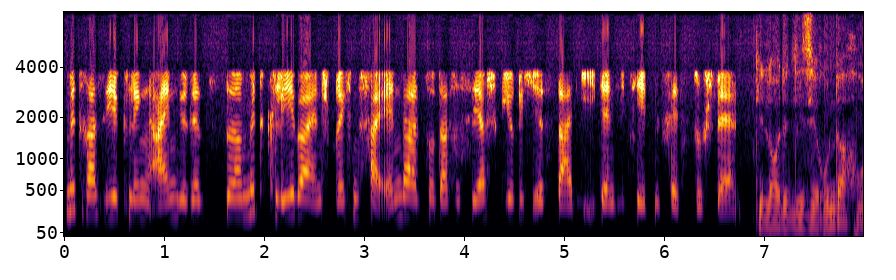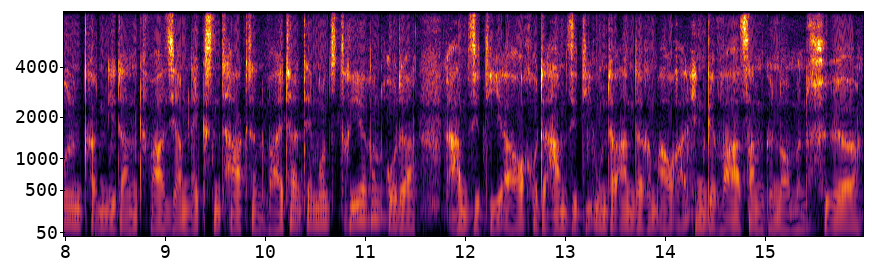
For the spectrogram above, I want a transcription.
mit Rasierklingen eingeritzt, äh, mit Kleber entsprechend verändert, sodass es sehr schwierig ist, da die Identitäten festzustellen. Die Leute, die sie runterholen, können die dann quasi am nächsten Tag dann weiter demonstrieren oder haben sie die auch oder haben sie die unter anderem auch in Gewahrsam genommen für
